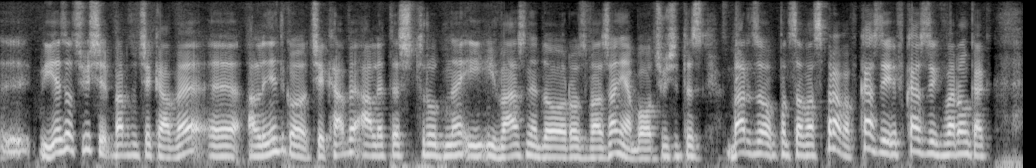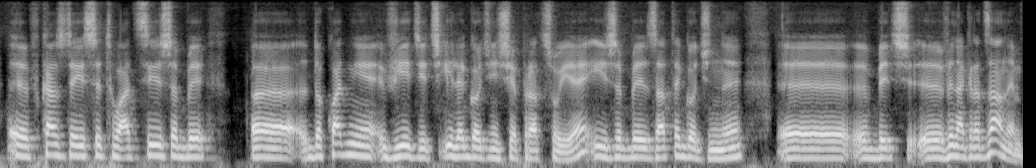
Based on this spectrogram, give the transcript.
y, jest oczywiście bardzo ciekawe, y, ale nie tylko ciekawe, ale też trudne i, i ważne do rozważania, bo oczywiście to jest bardzo podstawowa sprawa w, każdej, w każdych warunkach, w każdej sytuacji, żeby e, dokładnie wiedzieć, ile godzin się pracuje i żeby za te godziny e, być e, wynagradzanym.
